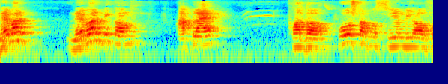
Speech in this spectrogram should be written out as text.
never never become apply for the post of CMD of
